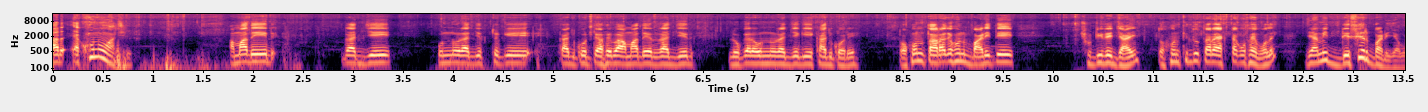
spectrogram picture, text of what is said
আর এখনও আছে। আমাদের রাজ্যে অন্য রাজ্যের থেকে কাজ করতে আসে বা আমাদের রাজ্যের লোকেরা অন্য রাজ্যে গিয়ে কাজ করে, তখন তারা যখন বাড়িতে ছুটিতে যায়, তখন কিন্তু তারা একটা কথাই বলে যে, আমি দেশের বাড়ি যাব।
